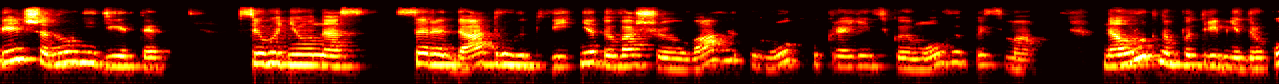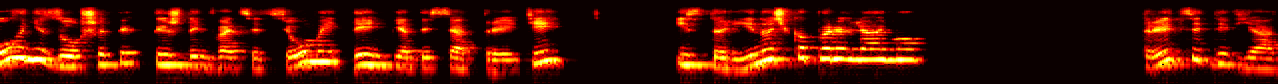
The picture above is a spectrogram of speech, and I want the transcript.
день, шановні діти! Сьогодні у нас середа, 2 квітня. До вашої уваги урок української мови письма. На урок нам потрібні друковані зошити, тиждень 27, день 53. І сторіночка перегляньмо. 39.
